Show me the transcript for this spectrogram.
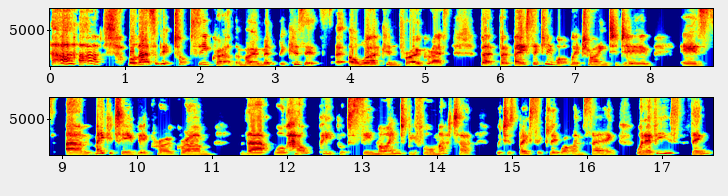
well, that's a bit top secret at the moment because it's a work in progress. But but basically, what we're trying to do is um, make a TV program that will help people to see mind before matter, which is basically what I'm saying. Whatever you think,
